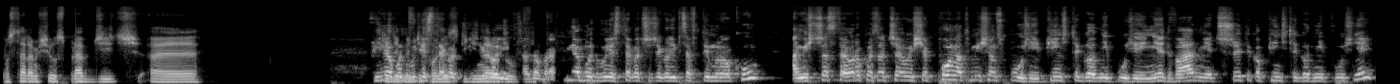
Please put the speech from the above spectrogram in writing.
Postaram się sprawdzić. E... Finał był 23 lipca, dobra. Finał był 23 lipca w tym roku, a Mistrzostwa Europy zaczęły się ponad miesiąc później, pięć tygodni później, nie dwa, nie trzy, tylko pięć tygodni później,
